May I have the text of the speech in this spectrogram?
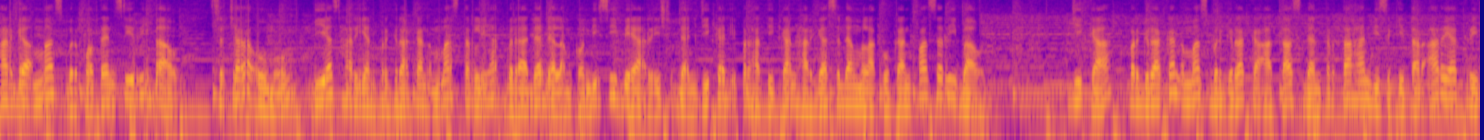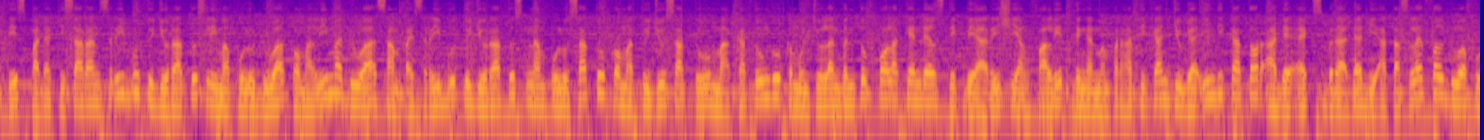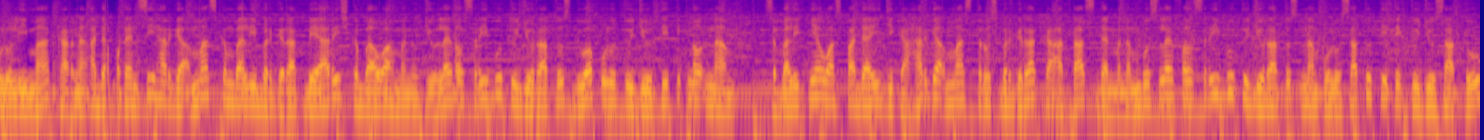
Harga emas berpotensi rebound. Secara umum, bias harian pergerakan emas terlihat berada dalam kondisi bearish dan jika diperhatikan harga sedang melakukan fase rebound. Jika pergerakan emas bergerak ke atas dan tertahan di sekitar area kritis pada kisaran 1752,52 sampai 1761,71 maka tunggu kemunculan bentuk pola candlestick bearish yang valid dengan memperhatikan juga indikator ADX berada di atas level 25 karena ada potensi harga emas kembali bergerak bearish ke bawah menuju level 1727.06 Sebaliknya waspadai jika harga emas terus bergerak ke atas dan menembus level 1761.71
